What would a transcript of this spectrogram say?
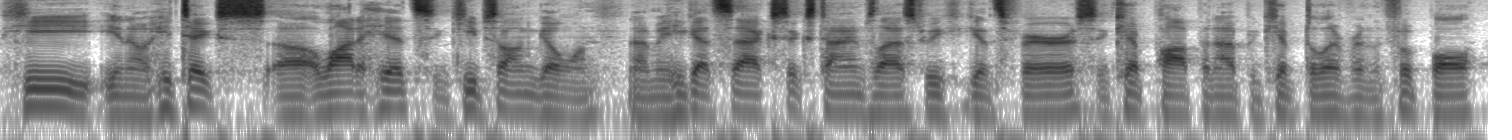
he, you know, he takes uh, a lot of hits and keeps on going. I mean, he got sacked six times last week against Ferris and kept popping up and kept delivering the football.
